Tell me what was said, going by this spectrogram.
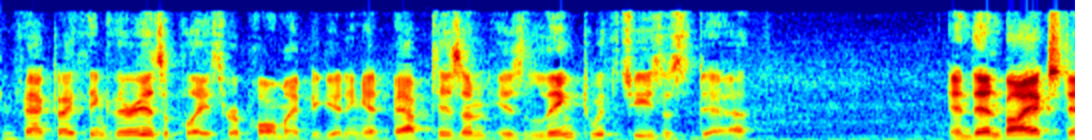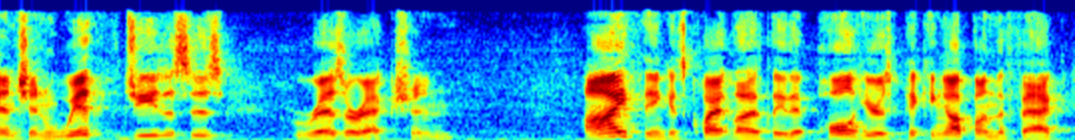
in fact, I think there is a place where Paul might be getting it. Baptism is linked with Jesus' death, and then by extension with Jesus' resurrection. I think it's quite likely that Paul here is picking up on the fact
